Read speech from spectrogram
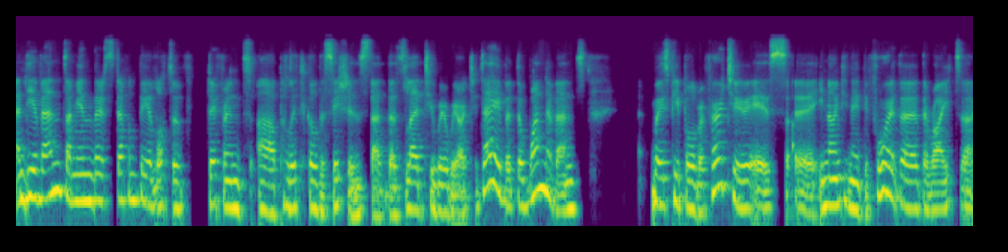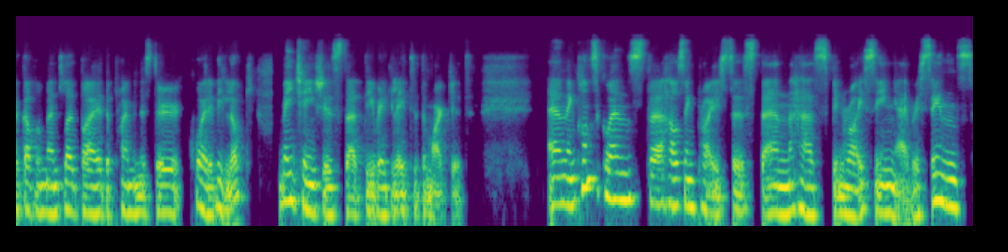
and the event. I mean, there's definitely a lot of different uh, political decisions that that's led to where we are today. But the one event most people refer to is uh, in 1984, the, the right uh, government, led by the Prime Minister Kåre Willoch, made changes that deregulated the market. And in consequence, the housing prices then has been rising ever since.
